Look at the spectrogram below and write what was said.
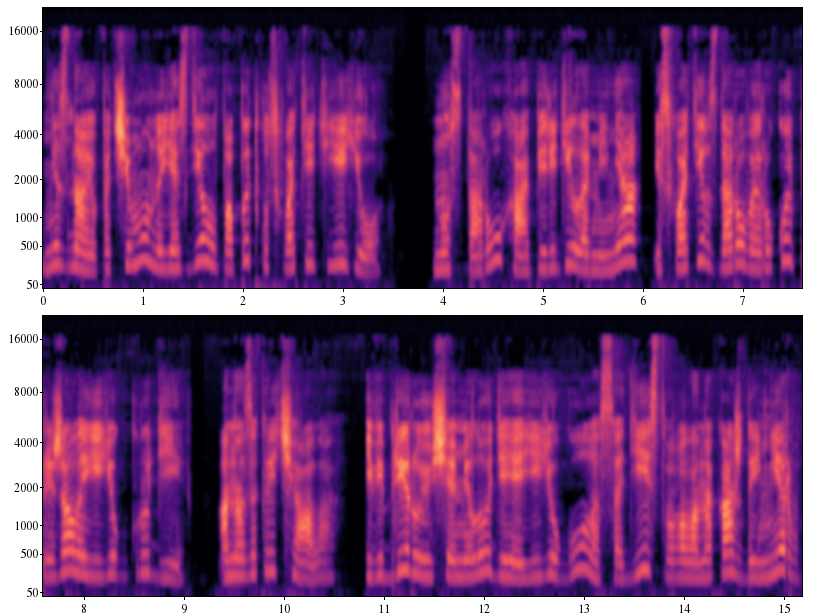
Не знаю почему, но я сделал попытку схватить ее. Но старуха опередила меня и, схватив здоровой рукой, прижала ее к груди. Она закричала и вибрирующая мелодия ее голоса действовала на каждый нерв,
